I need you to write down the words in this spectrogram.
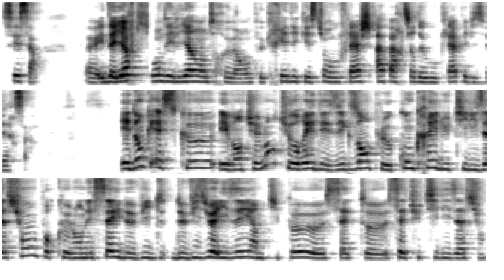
C'est ça. Euh, et d'ailleurs qui ont des liens entre eux. Hein. On peut créer des questions au flash à partir de WooClap et vice versa. Et donc, est-ce que éventuellement tu aurais des exemples concrets d'utilisation pour que l'on essaye de, de, visualiser un petit peu euh, cette, euh, cette utilisation?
